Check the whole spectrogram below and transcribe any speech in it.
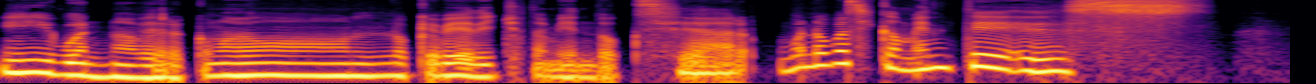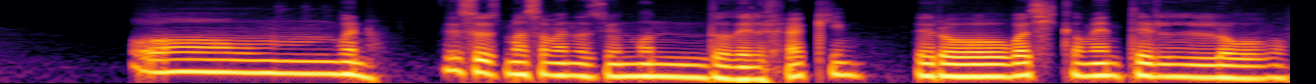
Y bueno, a ver, como lo que había dicho también, doxear. Bueno, básicamente es... Um, bueno, eso es más o menos de un mundo del hacking, pero básicamente lo,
